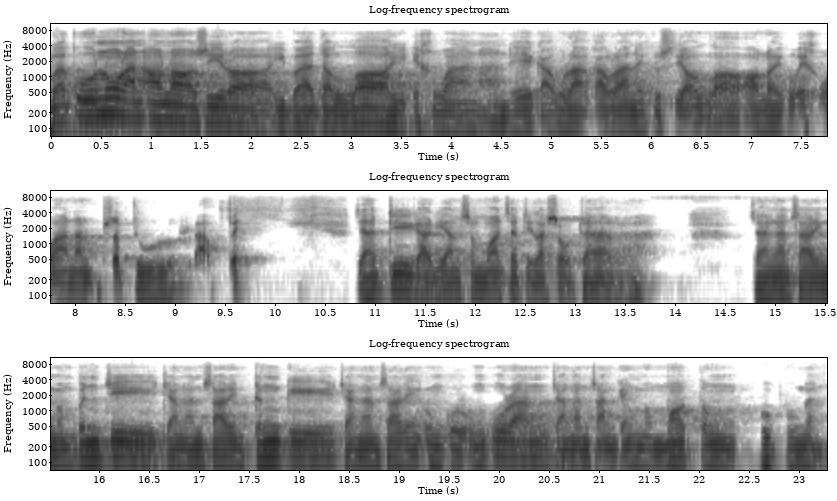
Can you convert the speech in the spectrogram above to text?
Wa kunu lan ana sira ibadallahi ikhwanan. E kaula kaulane Gusti Allah ana iku ikhwanan sedulur kabeh. Jadi kalian semua jadilah saudara. Jangan saling membenci jangan saling dengki jangan saling ungkur-ungkuran jangan saking memotong hubungan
